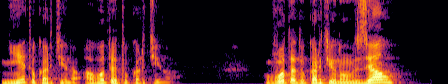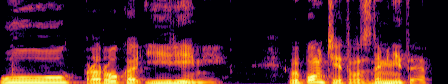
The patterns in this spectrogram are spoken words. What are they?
не эту картину, а вот эту картину. Вот эту картину он взял у пророка Иеремии. Вы помните, это вот знаменитое,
